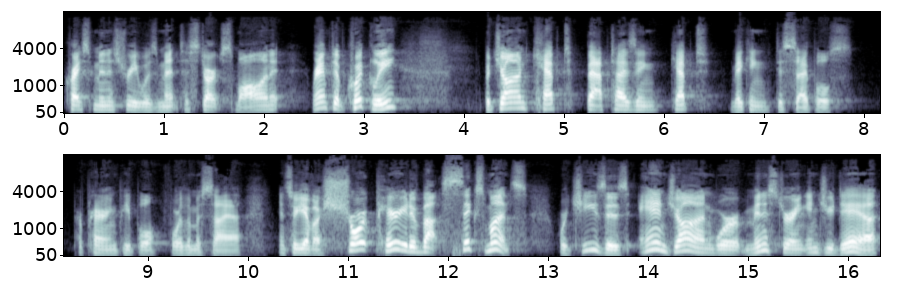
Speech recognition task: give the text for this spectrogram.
Christ's ministry was meant to start small, and it ramped up quickly. But John kept baptizing, kept making disciples, preparing people for the Messiah. And so you have a short period of about six months where Jesus and John were ministering in Judea,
